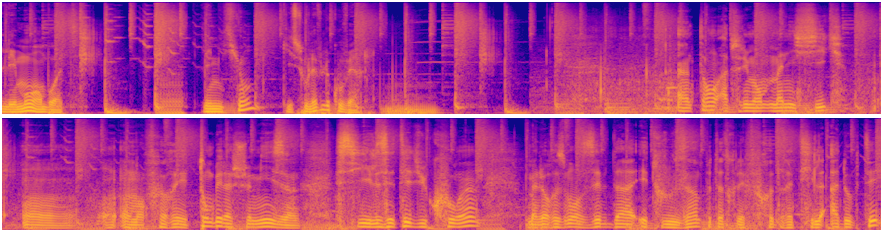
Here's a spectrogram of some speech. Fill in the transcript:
Les mots en boîte. L'émission qui soulève le couvercle. Un temps absolument magnifique. On, en ferait tomber la chemise s'ils étaient du coin. Malheureusement, Zebda et Toulousain, peut-être les faudrait-il adopter.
